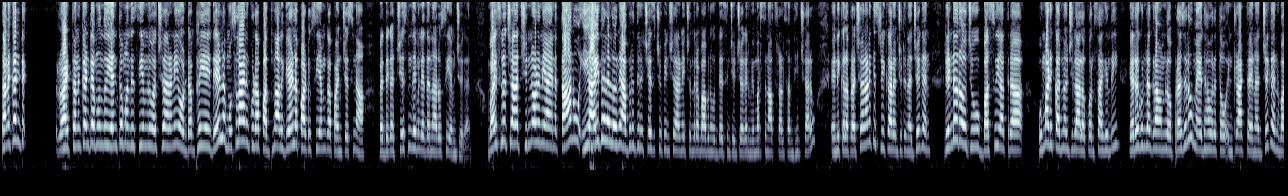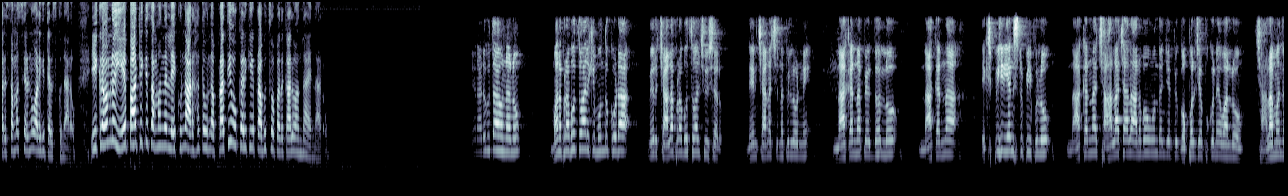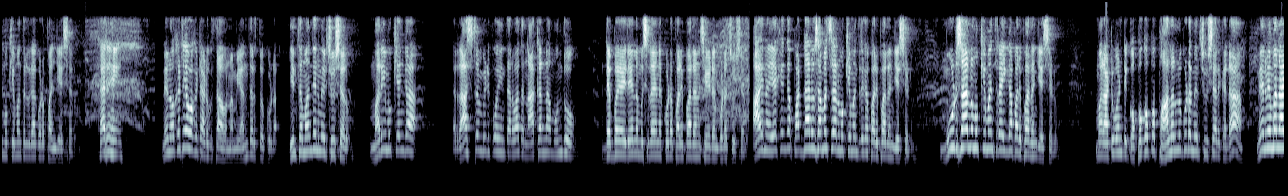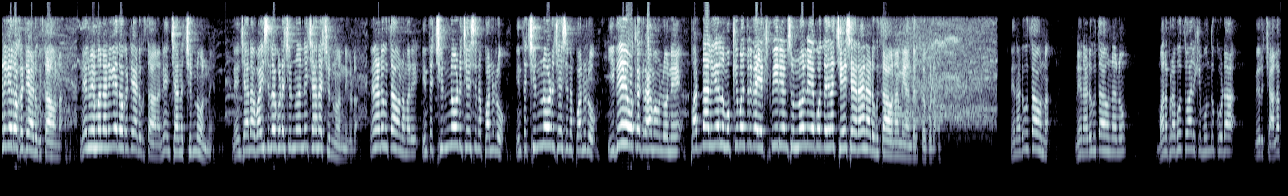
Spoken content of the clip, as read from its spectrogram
తనకంటే రైట్ తనకంటే ముందు ఎంతో మంది సీఎంలు వచ్చారని ఓ డెబ్బై ఐదేళ్ళ ముసలాయన కూడా పద్నాలుగేళ్ళ పాటు సీఎంగా పనిచేసిన పెద్దగా చేసిందేమీ లేదన్నారు సీఎం జగన్. వయసులో చాలా చిన్నోడిని ఆయన తాను ఈ ఐదేళ్ళలోనే అభివృద్ధిని చేసి చూపించారని చంద్రబాబును ఉద్దేశించి జగన్ విమర్శనాస్త్రాలు సంధించారు. ఎన్నికల ప్రచారానికి శ్రీకారం చుట్టిన జగన్ రెండో రోజు బస్సు యాత్ర ఉమ్మడి కర్నూలు జిల్లాలో కొనసాగింది. ఎర్రగుండ్ల గ్రామంలో ప్రజలు మేధావులతో ఇంటరాక్ట్ అయిన జగన్ వారి సమస్యలను అడిగి తెలుసుకున్నారు. ఈ క్రమంలో ఏ పార్టీకి సంబంధం లేకుండా అర్హత ఉన్న ప్రతి ఒక్కరికి ప్రభుత్వ పథకాలు అందాయన్నారు. నేను అడుగుతా ఉన్నాను మన ప్రభుత్వానికి ముందు కూడా మీరు చాలా ప్రభుత్వాలు చూశారు. నేను చాలా చిన్నపిల్లోడిని. నాకన్నా పెద్దోళ్ళు నాకన్నా ఎక్స్పీరియన్స్డ్ పీపుల్ నాకన్నా చాలా చాలా అనుభవం ఉందని చెప్పి గొప్పలు చెప్పుకునే వాళ్ళు చాలామంది ముఖ్యమంత్రులుగా కూడా పనిచేశారు. కానీ నేను ఒకటే ఒకటి అడుగుతా ఉన్నా మీ అందరితో కూడా. ఇంతమందిని మీరు చూశారు. మరీ ముఖ్యంగా రాష్ట్రం విడిపోయిన తర్వాత నాకన్నా ముందు డెబ్బై ఐదేళ్ళ ముసలాయన కూడా పరిపాలన చేయడం కూడా చూశారు. ఆయన ఏకంగా పద్నాలుగు సంవత్సరాలు ముఖ్యమంత్రిగా పరిపాలన చేశాడు. మూడు సార్లు అయిగా పరిపాలన చేశాడు. మరి అటువంటి గొప్ప గొప్ప పాలనలు కూడా మీరు చూశారు కదా? నేను మిమ్మల్ని అడిగేది ఒకటే అడుగుతా ఉన్నా. నేను మిమ్మల్ని అడిగేది ఒకటే అడుగుతా ఉన్నా. నేను చాలా చిన్నోడిని. నేను చాలా వయసులో కూడా చిన్నోడిని చాలా చిన్నోడిని కూడా. నేను అడుగుతా ఉన్నా మరి ఇంత చిన్నోడు చేసిన పనులు ఇంత చిన్నోడు చేసిన పనులు ఇదే ఒక గ్రామంలోనే పద్నాలుగేళ్ళు ముఖ్యమంత్రిగా ఎక్స్పీరియన్స్ ఉన్నోళ్ళు ఏ చేశారా అని అడుగుతా ఉన్నా మీ అందరితో కూడా. నేను అడుగుతా ఉన్నా. నేను అడుగుతా ఉన్నాను. మన ప్రభుత్వానికి ముందు కూడా మీరు చాలా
